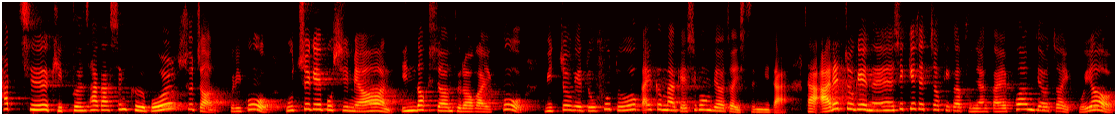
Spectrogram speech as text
하츠 깊은 사각 싱크볼 수전 그리고 우측에 보시면 인덕션 들어가 있고 위쪽에도 후드 깔끔하게 시공되어져 있습니다. 자 아래쪽에는 식기세척기가 분양가에 포함되어져 있고요.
